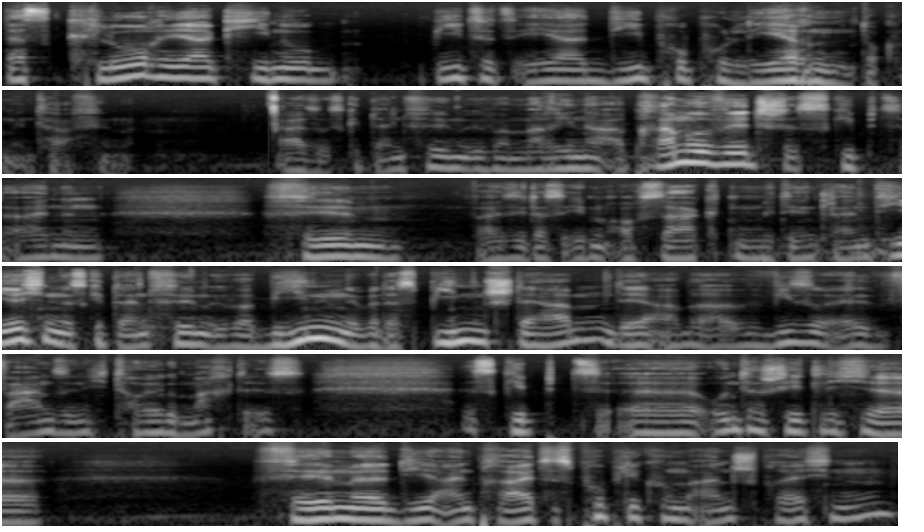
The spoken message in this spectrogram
das Gloria-Kino bietet eher die populären Dokumentarfilme. Also es gibt einen Film über Marina Abramovic, es gibt einen Film, weil Sie das eben auch sagten, mit den kleinen Tierchen. Es gibt einen Film über Bienen, über das Bienensterben, der aber visuell wahnsinnig toll gemacht ist. Es gibt äh, unterschiedliche Filme, die ein breites Publikum ansprechen.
